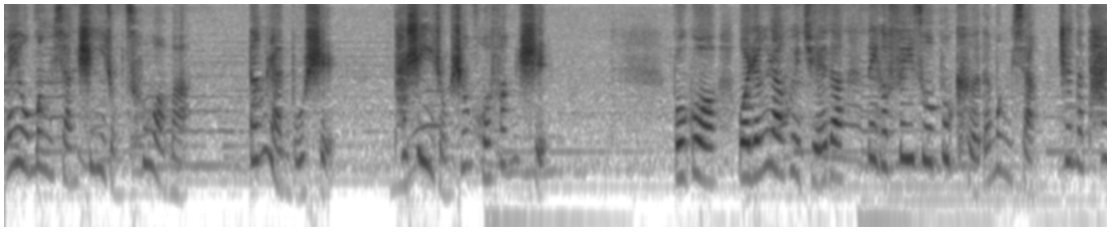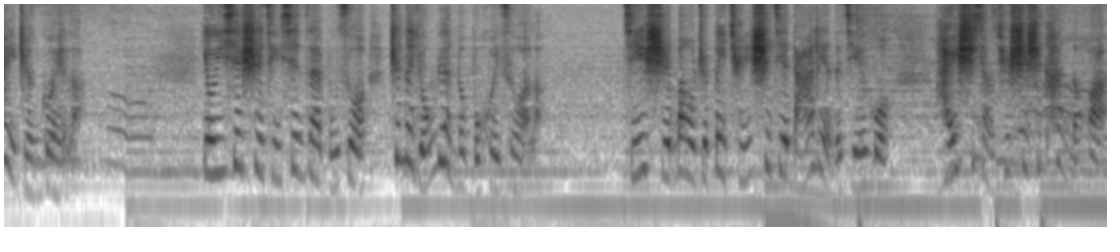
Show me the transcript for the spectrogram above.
没有梦想是一种错吗？当然不是，它是一种生活方式。不过，我仍然会觉得那个非做不可的梦想真的太珍贵了。有一些事情现在不做，真的永远都不会做了。即使冒着被全世界打脸的结果，还是想去试试看的话，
